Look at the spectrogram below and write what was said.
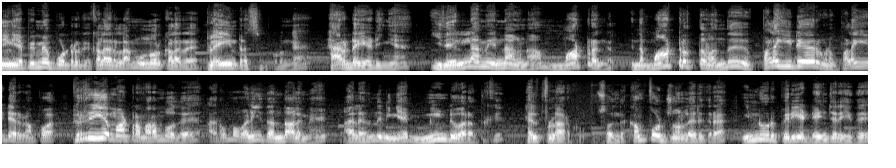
நீங்கள் எப்பயுமே போட்டிருக்க கலர் இல்லாமல் இன்னொரு கலரு பிளெயின் ட்ரெஸ் போடுங்க. ஹேர் டை அடிங்க. இது எல்லாமே என்னாங்கன்னா மாற்றங்கள். இந்த மாற்றத்தை வந்து பழகிட்டே இருக்கணும் பழகிட்டே இருக்கணும். அப்போ பெரிய மாற்றம் வரும்போது அது ரொம்ப வழி தந்தாலுமே அதிலிருந்து நீங்கள் மீண்டு வரதுக்கு ஹெல்ப்ஃபுல்லாக இருக்கும். ஸோ இந்த கம்ஃபர்ட் ஜோனில் இருக்கிற இன்னொரு பெரிய டேஞ்சர் இது.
